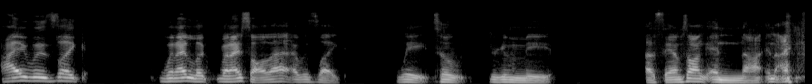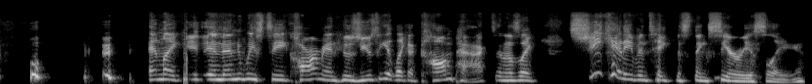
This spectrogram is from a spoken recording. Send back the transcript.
I was like, when I looked, when I saw that, I was like, wait, so you're giving me a Samsung and not an iPhone? And like, and then we see Carmen who's using it like a compact, and I was like, she can't even take this thing seriously.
